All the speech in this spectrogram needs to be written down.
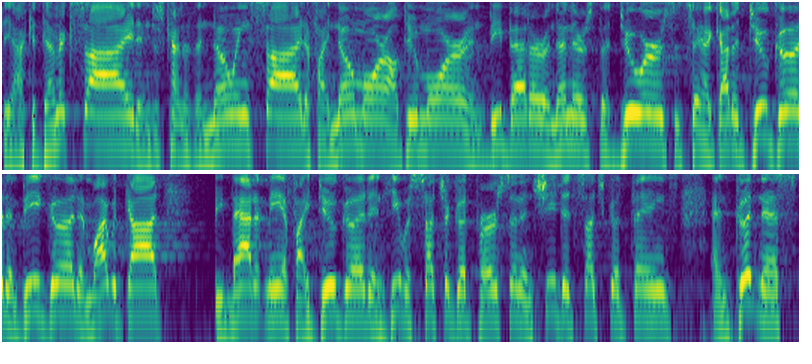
the academic side and just kind of the knowing side. If I know more, I'll do more and be better. And then there's the doers that say, I got to do good and be good. And why would God be mad at me if I do good? And he was such a good person and she did such good things. And goodness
